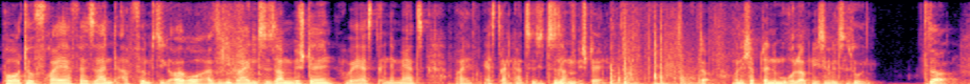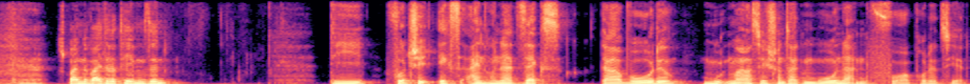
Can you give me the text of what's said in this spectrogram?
portofreier Versand ab 50 Euro. Also die beiden zusammen bestellen, aber erst Ende März, weil erst dann kannst du sie zusammen bestellen. So, und ich habe dann im Urlaub nicht so viel zu tun. So, spannende weitere Themen sind die Fuji X106. Da wurde mutmaßlich schon seit Monaten vorproduziert.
